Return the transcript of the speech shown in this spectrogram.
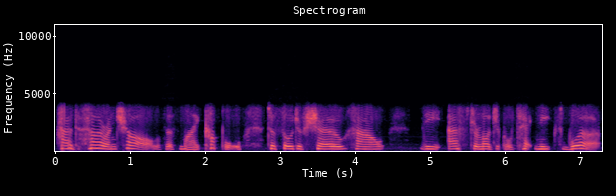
had her and Charles as my couple to sort of show how the astrological techniques work.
